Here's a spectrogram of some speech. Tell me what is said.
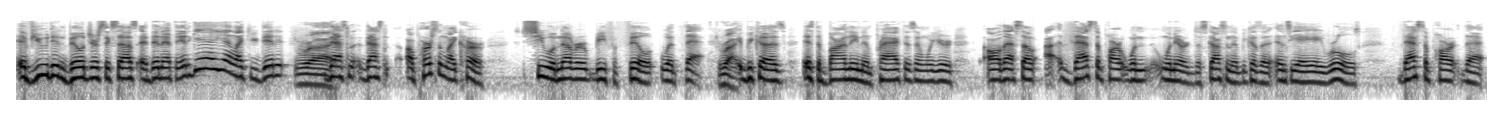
if you didn't build your success and then at the end, yeah, yeah, like you did it. Right. That's that's a person like her. She will never be fulfilled with that. Right. Because it's the bonding and practice and when you're all that stuff. I, that's the part when when they're discussing it because of NCAA rules. That's the part that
